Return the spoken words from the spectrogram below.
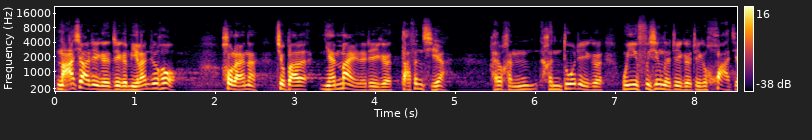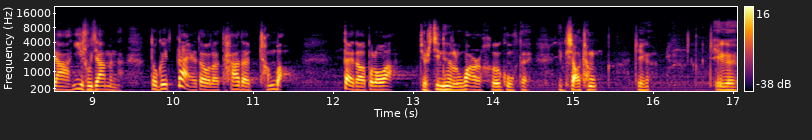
拿下这个这个米兰之后，后来呢，就把年迈的这个达芬奇啊，还有很很多这个文艺复兴的这个这个画家、艺术家们呢，都给带到了他的城堡，带到布罗瓦，就是今天的卢瓦尔河谷的一个小城，这个这个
